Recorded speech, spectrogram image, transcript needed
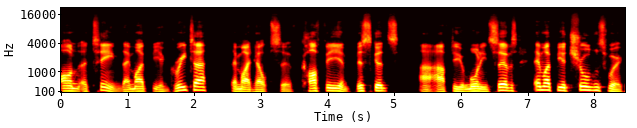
on a team. They might be a greeter, they might help serve coffee and biscuits uh, after your morning service. They might be a children's worker,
